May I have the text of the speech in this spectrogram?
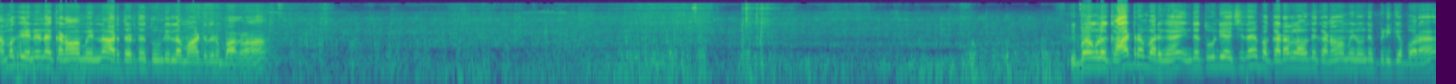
நமக்கு என்னென்ன கனவா மீன்லாம் அடுத்தடுத்து தூண்டியில் மாட்டுதுன்னு பார்க்கலாம். இப்போ உங்களுக்கு காட்டுறேன் பாருங்கள் இந்த தூண்டியை வச்சு தான் இப்போ கடலில் வந்து கனவா மீன் வந்து பிடிக்க போகிறேன்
